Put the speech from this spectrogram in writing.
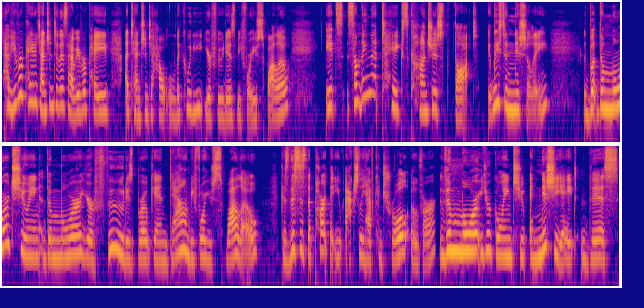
Have you ever paid attention to this? Have you ever paid attention to how liquidy your food is before you swallow? It's something that takes conscious thought, at least initially. But the more chewing, the more your food is broken down before you swallow, because this is the part that you actually have control over, the more you're going to initiate this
